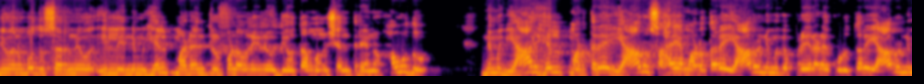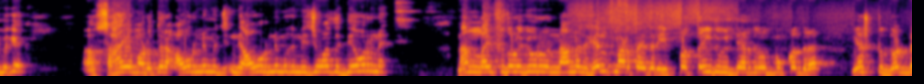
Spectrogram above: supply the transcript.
ನೀವು ಅನ್ಬೋದು, ಸರ್, ನೀವು ಇಲ್ಲಿ ನಿಮ್ಗೆ ಹೆಲ್ಪ್ ಮಾಡಿ ಅಂತ ತಿಳ್ಕೊಂಡು ಅವನಿಗೆ ನೀವು ದೇವತಾ ಮನುಷ್ಯ ಅಂತೀರೇನು. ಹೌದು, ನಿಮಗೆ ಯಾರು ಹೆಲ್ಪ್ ಮಾಡ್ತಾರೆ, ಯಾರು ಸಹಾಯ ಮಾಡುತ್ತಾರೆ, ಯಾರು ನಿಮಗೆ ಪ್ರೇರಣೆ ಕೊಡುತ್ತಾರೆ, ಯಾರು ನಿಮಗೆ ಸಹಾಯ ಮಾಡುತ್ತಾರೆ, ಅವ್ರು ನಿಮಗೆ ಅವ್ರು ನಿಮಗೆ ನಿಜವಾದ ದೇವ್ರನ್ನೇ. ನನ್ನ ಲೈಫ್ದೊಳಗೆ ಇವರು ನನಗೆ ಹೆಲ್ಪ್ ಮಾಡ್ತಾ ಇದ್ದಾರೆ. ಇಪ್ಪತ್ತೈದು ವಿದ್ಯಾರ್ಥಿಗಳ ಬುಕ್ ಅಂದ್ರೆ ಎಷ್ಟು ದೊಡ್ಡ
